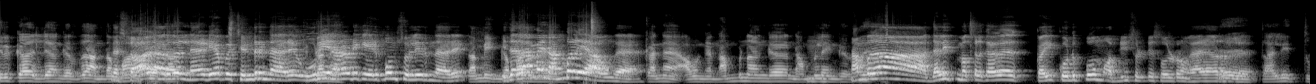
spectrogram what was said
இருக்கா இல்லையாங்கிறது அந்த ஸ்டாலின் அவர்கள் நேரடியா போய் சென்றிருந்தாரு உரிய. நடவடிக்கை எடுப்போம் சொல்லியிருந்தாரு. தம்பி இதெல்லாமே. நம்பலையா அவங்க? கண்ணே அவங்க நம்புனாங்க நம்பலைங்கிறது நம்ம தான் தலித் மக்களுக்காக கை கொடுப்போம் அப்படின்னு சொல்லிட்டு சொல்றோம் வேற யாரும் தலித்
